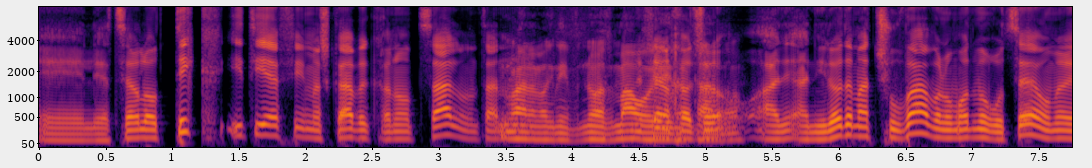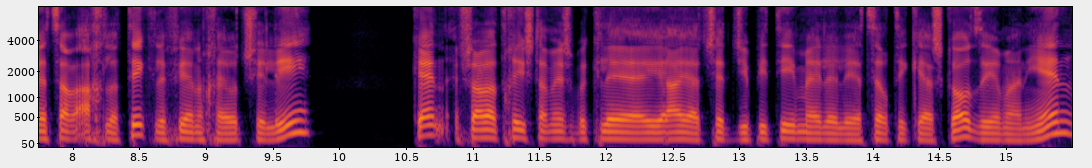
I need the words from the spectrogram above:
אה, לייצר לו תיק ETF עם השקעה בקרנות סל, הוא נתן... וואלה מגניב, נו אז מה הוא נתן לו? אני, אני לא יודע מה התשובה, אבל הוא מאוד מרוצה, הוא אומר יצר אחלה תיק לפי הנחיות שלי. כן, אפשר להתחיל להשתמש בכלי AI, ה-ChatGPT ים האלה לייצר תיקי השקעות, זה יהיה מעניין.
